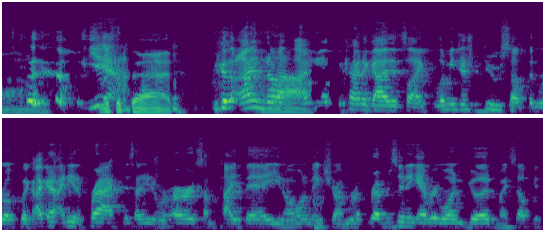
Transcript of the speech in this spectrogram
Wow. yeah, Look at that. Because I'm not Wow. I'm not the kind of guy that's like, let me just do something real quick. I got I need to practice, I need to rehearse. I'm type A, you know, I want to make sure I'm re- representing everyone good, myself good.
